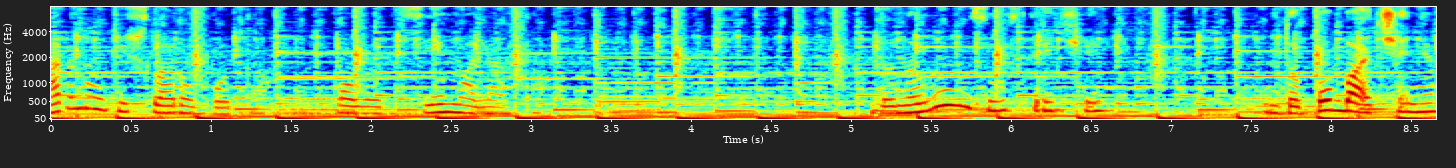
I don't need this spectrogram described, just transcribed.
Гарно вийшла робота. Молодці малята. До нових зустрічей. До побачення!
